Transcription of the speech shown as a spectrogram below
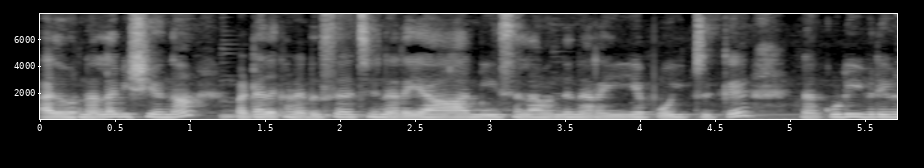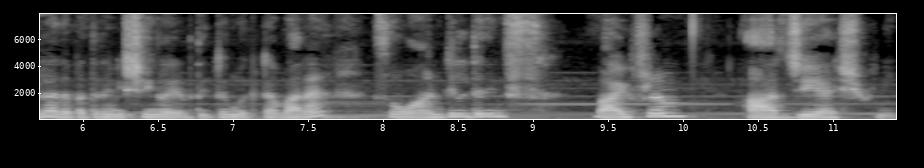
அது ஒரு நல்ல விஷயந்தான் பட் அதுக்கான ரிசர்ச் நிறையா ஆர்மிஸ் எல்லாம் வந்து நிறைய போயிட்டுருக்கு. நான் கூடிய விரைவில் அதை பற்றின விஷயங்களை எடுத்துக்கிட்டு உங்ககிட்ட வரேன். So until then bye from RJ Ashwini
